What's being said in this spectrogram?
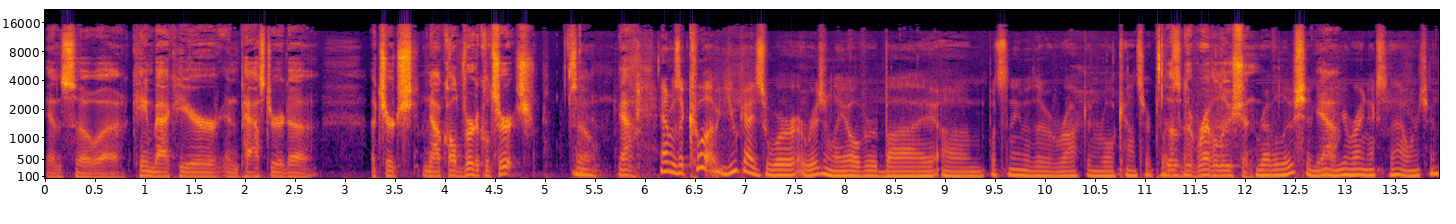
and so uh, came back here and pastored a, a church now called Vertical Church. So yeah, And it was a cool. You guys were originally over by um, what's the name of the rock and roll concert the, place? the Revolution. Revolution. Yeah. Yeah. you're right next to that, weren't you?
